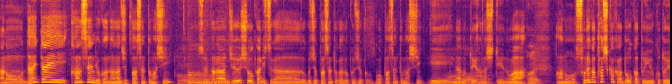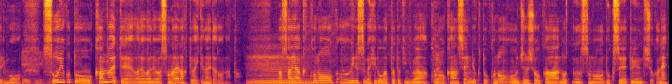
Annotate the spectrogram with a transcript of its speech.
あの大体感染力は70%増しそれから重症化率が60%から65%増しなどという話というのは、はい、あのそれが確かかどうかということよりも、そういうことを考えて我々は備えなくてはいけないだろうなと。まあ、最悪このウイルスが広がった時にはこの感染力とこの重症化のその毒性というんでしょうかね。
